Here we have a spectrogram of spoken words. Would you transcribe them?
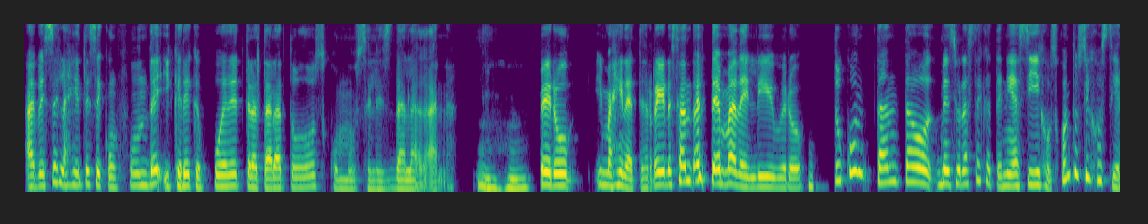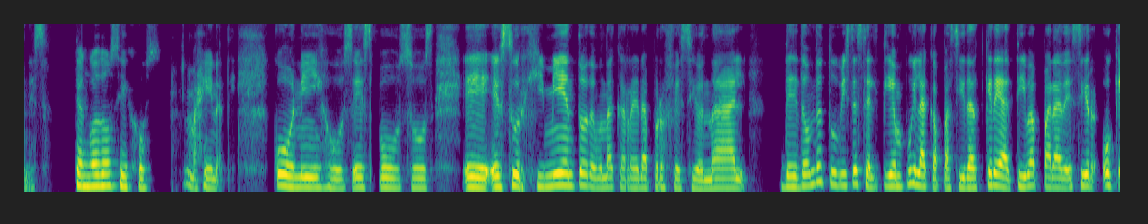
a veces la gente se confunde y cree que puede tratar a todos como se les da la gana. Pero imagínate, regresando al tema del libro, mm. tú con tanto, mencionaste que tenías hijos, ¿cuántos hijos tienes? Tengo dos hijos. Imagínate, con hijos, esposos, eh, el surgimiento de una carrera profesional, de dónde tuviste el tiempo y la capacidad creativa para decir, ok,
